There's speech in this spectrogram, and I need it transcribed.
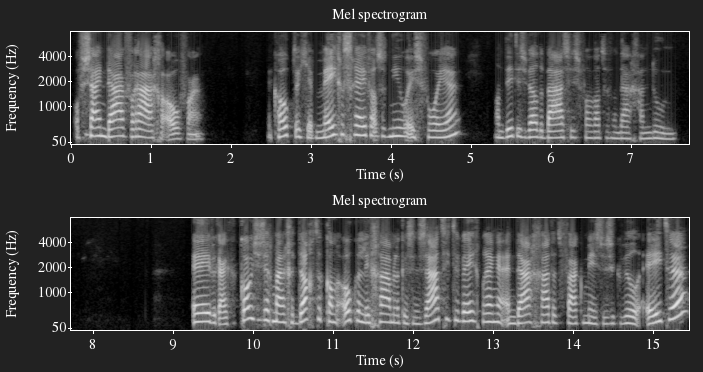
Of zijn daar vragen over? Ik hoop dat je hebt meegeschreven als het nieuw is voor je. Want dit is wel de basis van wat we vandaag gaan doen. Even kijken. Coachen zegt, mijn gedachte kan ook een lichamelijke sensatie teweeg brengen en daar gaat het vaak mis. Dus ik wil eten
